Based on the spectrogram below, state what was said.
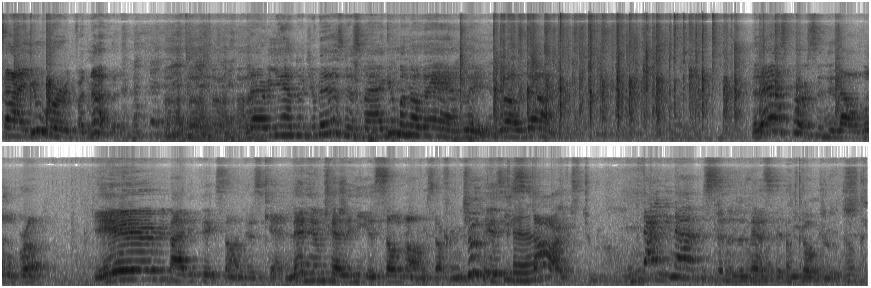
Sy, you worried for nothing. Larry, you handled your business, man. Give him another hand, please. Well done. The last person is our little brother. Everybody picks on this cat. Let him tell you he is so long suffering. Truth is, he starts 99% of the mess that we go through.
